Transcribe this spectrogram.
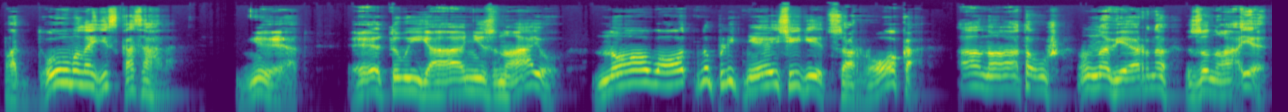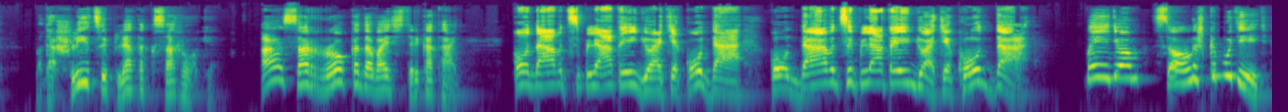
подумала и сказала. «Нет, этого я не знаю, но вот на плетне сидит сорока. Она-то уж, наверное, знает». Подошли цыплята к сороке. А сорока давай стрекотать. «Куда вы, цыплята, идете? Куда? Куда вы, цыплята, идете? Куда?» «Мы идем солнышко будить.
